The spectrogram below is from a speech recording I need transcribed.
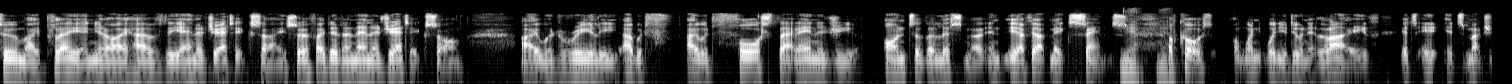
to my playing. You know, I have the energetic side. So if I did an energetic song, I would really I would I would force that energy onto the listener, and yeah, if that makes sense. Yeah, yeah. Of course, when when you're doing it live, it's it, it's much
